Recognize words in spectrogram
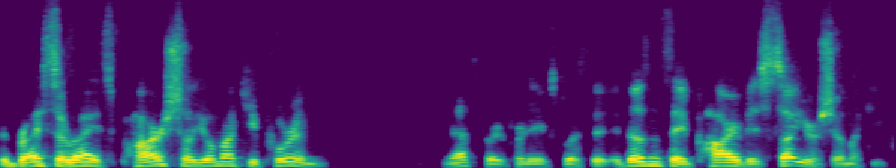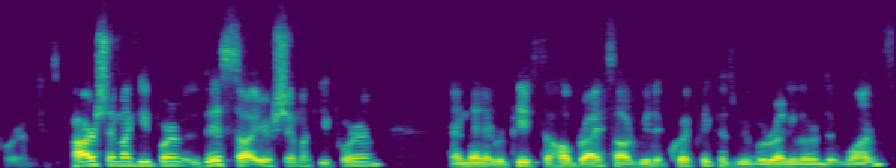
The brisa writes, Par shal Yom Kippurim. That's pretty, pretty explicit. It doesn't say par v'sayir Shem Kippurim. It's par Shem Kippurim, v'sayir Shem Kippurim and then it repeats the whole brisa. I'll read it quickly because we've already learned it once.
